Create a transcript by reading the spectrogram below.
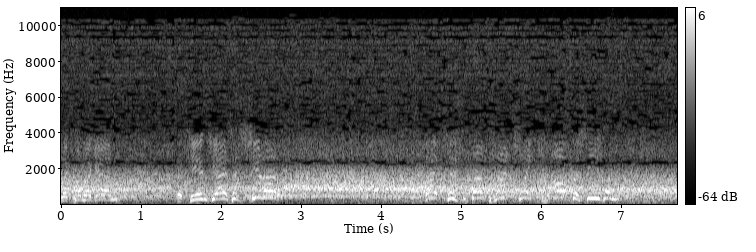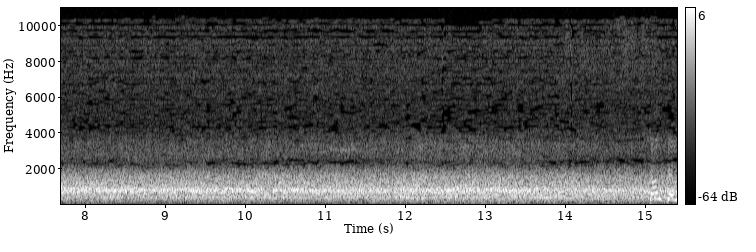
They come again. It's Ian Jess, it's Shearer. That's his third hat trick of the season. Duncan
